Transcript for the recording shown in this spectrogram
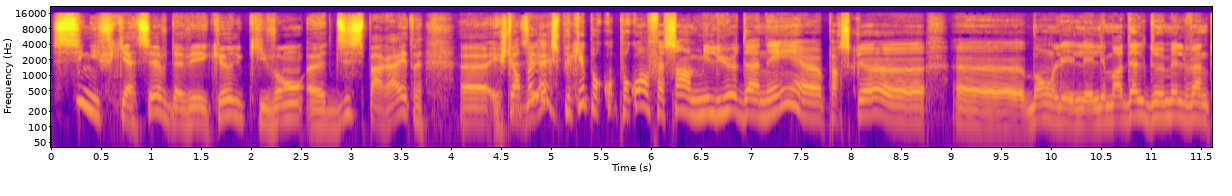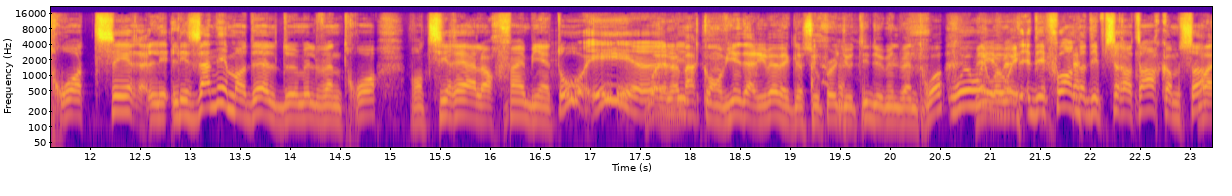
significatif de véhicules qui vont disparaître. Et je te on peut l'expliquer pourquoi, pourquoi on fait ça en milieu d'année, parce que, bon, les, les, les modèles 2023 tirent, les, les années modèles 2023 vont tirer à leur fin bientôt, et... Ouais, remarque qu'on vient d'arriver avec le Super Duty 2023. Oui, oui, Mais mais ouais, ouais. des- fois, on a des petits retards comme ça. Ouais.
